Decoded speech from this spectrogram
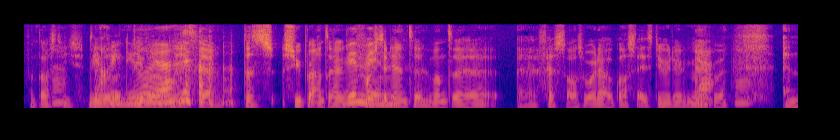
fantastisch. wie wil, wie dat ja. niet? Ja, dat is super aantrekkelijk voor studenten, want festivals worden ook wel steeds duurder, merken we. Ja, ja. En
